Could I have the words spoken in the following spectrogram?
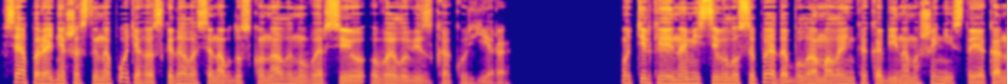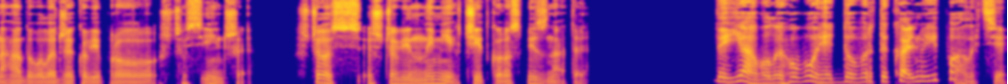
Вся передня частина потяга скидалася на вдосконалену версію веловізка кур'єра. От тільки на місці велосипеда була маленька кабіна машиніста, яка нагадувала Джекові про щось інше, щось, що він не міг чітко розпізнати. Дияволи говорять до вертикальної палиці,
